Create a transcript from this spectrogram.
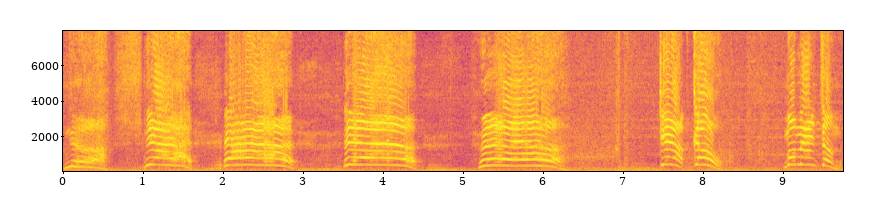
Get up, go! Momentum!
